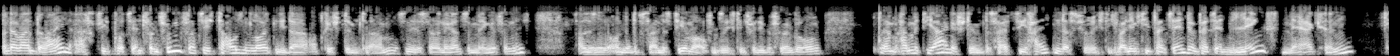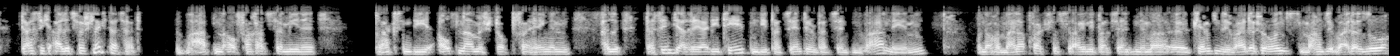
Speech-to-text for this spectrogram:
Und da waren 83 Prozent von 45.000 Leuten, die da abgestimmt haben. Das ist eine ganze Menge, finde ich. Also ist auch ein interessantes Thema offensichtlich für die Bevölkerung. Ähm, haben mit Ja gestimmt. Das heißt, sie halten das für richtig, weil nämlich die Patientinnen und Patienten längst merken, dass sich alles verschlechtert hat. Warten auf Facharzttermine, Praxen, die Aufnahmestopp verhängen. Also das sind ja Realitäten, die Patientinnen und Patienten wahrnehmen. Und auch in meiner Praxis sagen die Patienten immer, äh, kämpfen Sie weiter für uns, machen Sie weiter so,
